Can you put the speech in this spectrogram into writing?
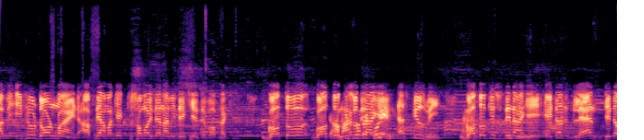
আমি ইফ ইউ ডোন্ট মাইন্ড আপনি আমাকে একটু সময় দেন আমি দেখিয়ে দেবো আপনাকে। গত গত কিছুদিন আগে এক্সকিউজ মি গত কিছুদিন আগে এটার ল্যান্ড যেটা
